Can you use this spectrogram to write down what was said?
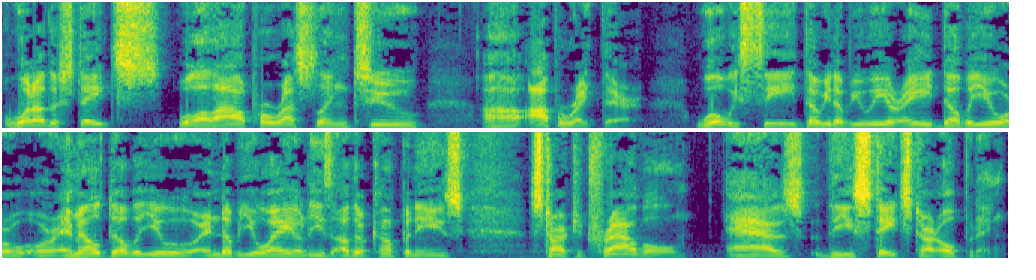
what other states will allow pro wrestling to uh, operate there? Will we see WWE or AEW or, or MLW or NWA or these other companies start to travel as these states start opening?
